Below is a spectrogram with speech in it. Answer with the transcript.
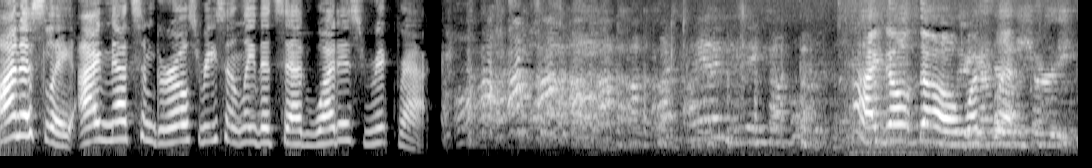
Honestly, I met some girls recently that said, What is rickrack? I don't know. What's that? Oh, is that it?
